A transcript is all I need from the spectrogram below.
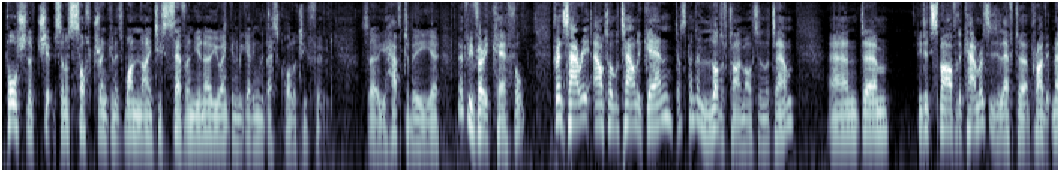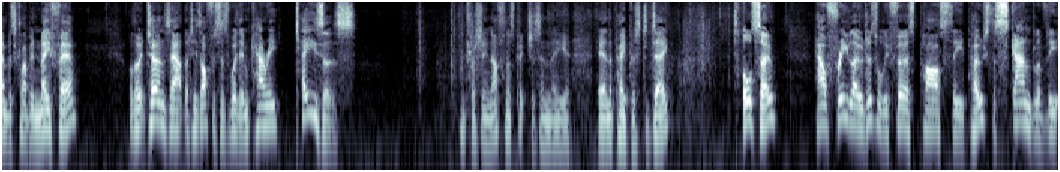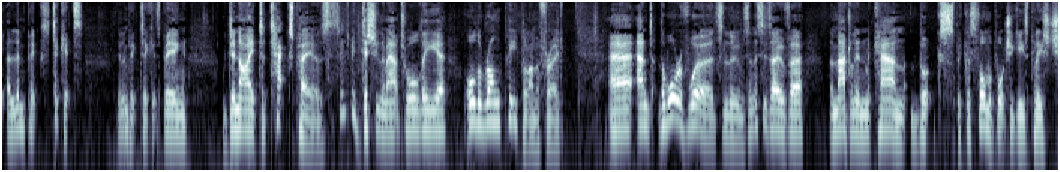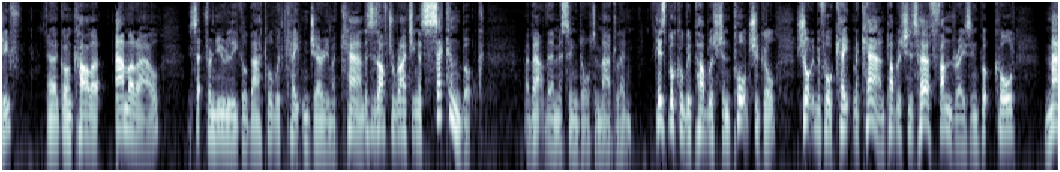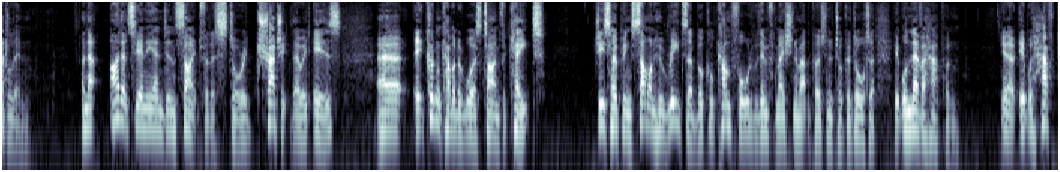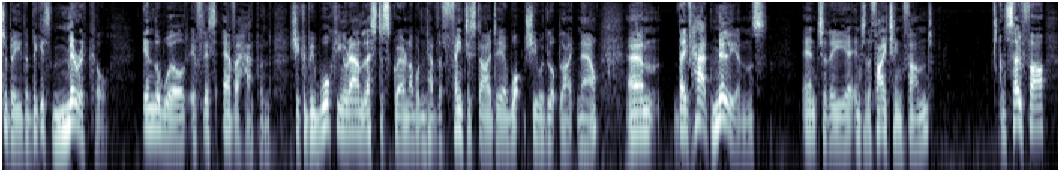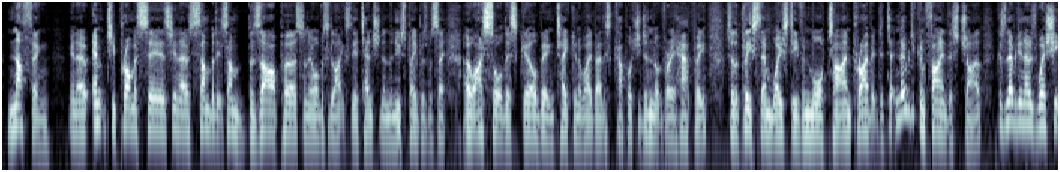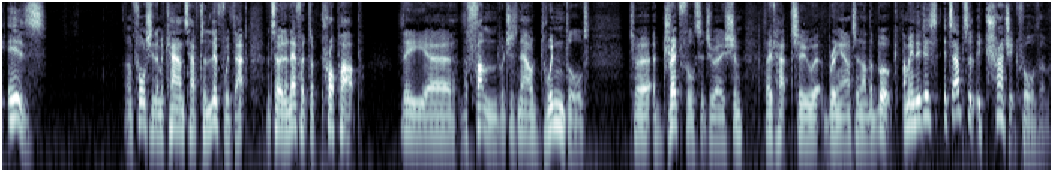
portion of chips and a soft drink and it's 197, you know you ain't going to be getting the best quality food. So you have to be uh, you have to be very careful. Prince Harry out on the town again. Does spend a lot of time out in the town, and um, he did smile for the cameras as he left a private members club in Mayfair. Although it turns out that his officers with him carry tasers. Interesting enough, there's pictures in the uh, in the papers today. Also, how freeloaders will be first past the post. The scandal of the Olympics tickets, the Olympic tickets being denied to taxpayers. Seem to be dishing them out to all the uh, all the wrong people, I'm afraid. Uh, and the war of words looms, and this is over the Madeleine McCann books, because former Portuguese police chief uh, Goncalo Amaral is set for a new legal battle with Kate and Gerry McCann. This is after writing a second book about their missing daughter Madeleine. His book will be published in Portugal shortly before Kate McCann publishes her fundraising book called Madeleine. And now, I don't see any end in sight for this story, tragic though it is. Uh, it couldn't come at a worse time for Kate. She's hoping someone who reads her book will come forward with information about the person who took her daughter. It will never happen. You know, it would have to be the biggest miracle in the world if this ever happened. She could be walking around Leicester Square and I wouldn't have the faintest idea what she would look like now. Um, they've had millions into the, uh, into the fighting fund. And so far, nothing. You know, empty promises, you know, somebody, some bizarre person who obviously likes the attention in the newspapers will say, oh, I saw this girl being taken away by this couple. She didn't look very happy. So the police then waste even more time. Private detective. Nobody can find this child because nobody knows where she is. Unfortunately, the McCanns have to live with that. And so in an effort to prop up the, uh, the fund, which has now dwindled to a, a dreadful situation, they've had to uh, bring out another book. I mean, it is, it's absolutely tragic for them.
